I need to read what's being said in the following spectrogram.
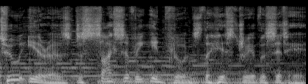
Two eras decisively influenced the history of the city.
